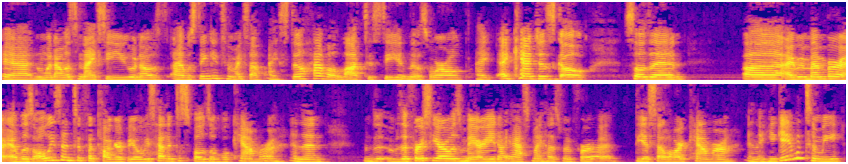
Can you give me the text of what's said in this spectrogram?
and when I was in ICU and I was I was thinking to myself, I still have a lot to see in this world. I, I can't just go. So then uh, I remember I was always into photography, always had a disposable camera. And then the, the first year I was married, I asked my husband for a DSLR camera and then he gave it to me.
